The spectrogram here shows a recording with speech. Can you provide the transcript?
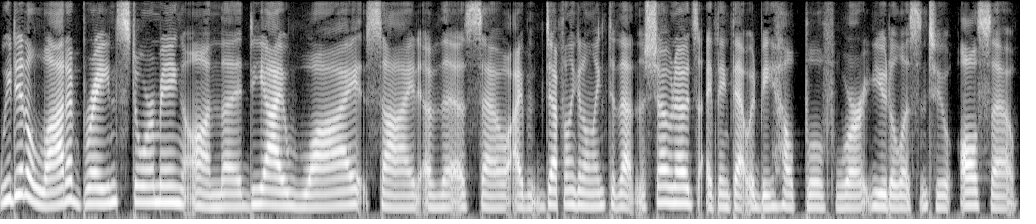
We did a lot of brainstorming on the DIY side of this. So I'm definitely going to link to that in the show notes. I think that would be helpful for you to listen to also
